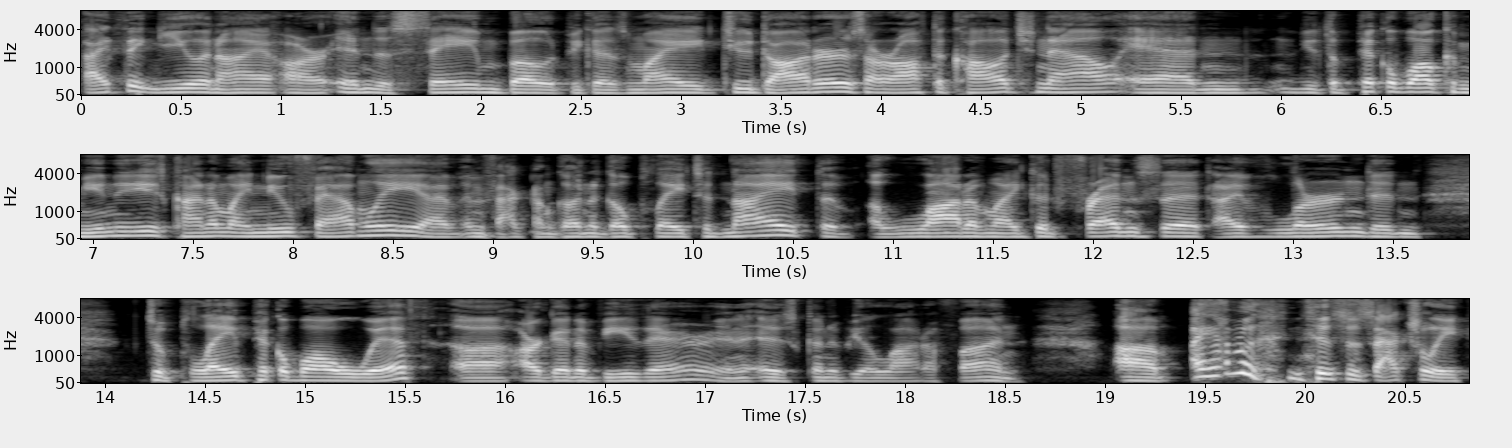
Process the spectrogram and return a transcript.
I think you and I are in the same boat because my two daughters are off to college now, and the pickleball community is kind of my new family. i in fact, I'm going to go play tonight. A lot of my good friends that I've learned and to play pickleball with uh, are going to be there, and it's going to be a lot of fun. Um, I have a. This is actually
